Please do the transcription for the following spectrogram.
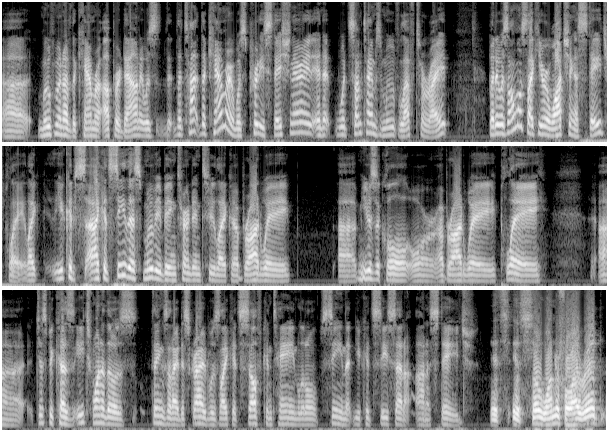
uh, movement of the camera up or down. It was the the, t- the camera was pretty stationary, and it would sometimes move left to right but it was almost like you were watching a stage play. Like you could, I could see this movie being turned into like a Broadway uh, musical or a Broadway play, uh, just because each one of those things that I described was like its self-contained little scene that you could see set on a stage. It's it's so wonderful. I read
